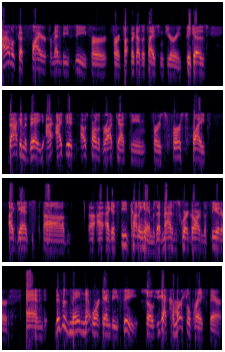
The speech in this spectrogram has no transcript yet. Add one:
I almost got fired from NBC for for because of Tyson Fury because back in the day, I, I did. I was part of the broadcast team for his first fight against uh, uh, against Steve Cunningham. It was at Madison Square Garden, the theater, and this is main network NBC. So you got commercial breaks there.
